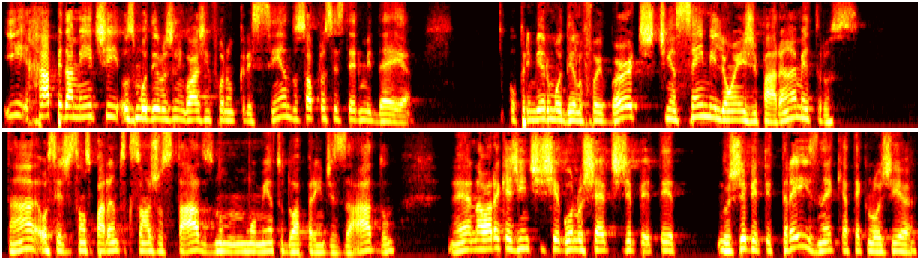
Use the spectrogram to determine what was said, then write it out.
e rapidamente os modelos de linguagem foram crescendo. Só para vocês terem uma ideia, o primeiro modelo foi BERT, tinha 100 milhões de parâmetros, tá? ou seja, são os parâmetros que são ajustados no momento do aprendizado. Né? Na hora que a gente chegou no chat GPT, no GPT-3, né, que é a tecnologia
